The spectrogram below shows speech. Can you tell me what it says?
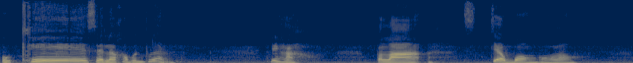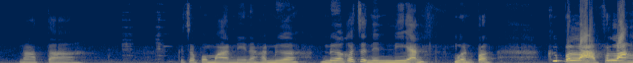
โอเค เสร็จแล้วค่ะเพื่อนๆ นี่ค่ะ ปลาแจ่วบองของเรา หน้าตา ก็จะประมาณนี้นะคะ เนื้อ เนื้อก็จะเนียนๆ เหมือนปลา คือปลาหลาดฝรั่ง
